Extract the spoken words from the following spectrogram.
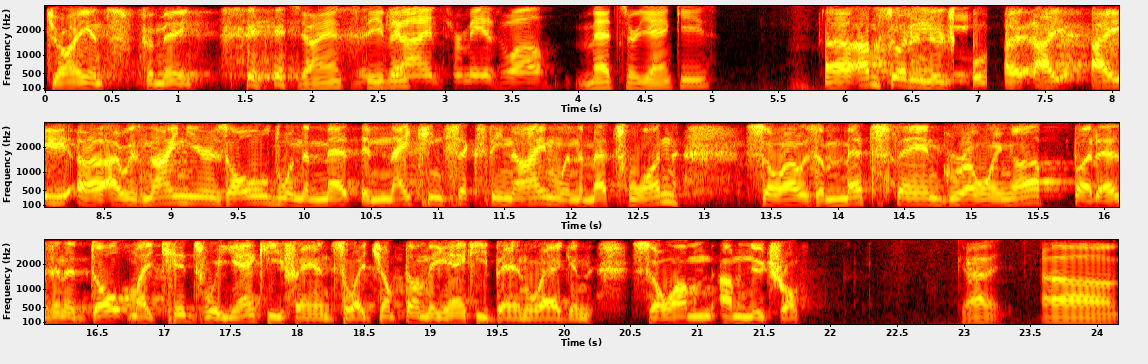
Giants for me. Giants, Stephen? Giants for me as well. Mets or Yankees? Uh, I'm sort of neutral. I I I, uh, I was nine years old when the Met in 1969 when the Mets won. So I was a Mets fan growing up, but as an adult, my kids were Yankee fans, so I jumped on the Yankee bandwagon. So I'm I'm neutral. Got it. Uh,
